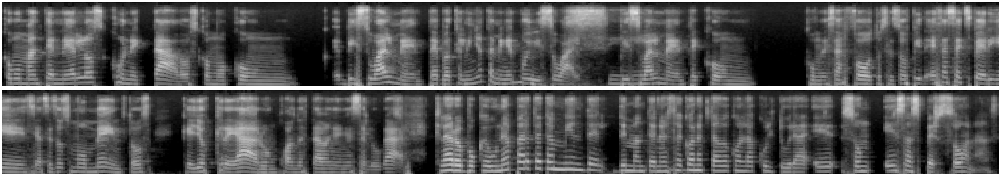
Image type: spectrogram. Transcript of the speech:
Como mantenerlos conectados, como con, visualmente, porque el niño también es muy visual, visualmente con, con esas fotos, esos, esas experiencias, esos momentos que ellos crearon cuando estaban en ese lugar. Claro, porque una parte también de, de mantenerse conectado con la cultura eh, son esas personas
